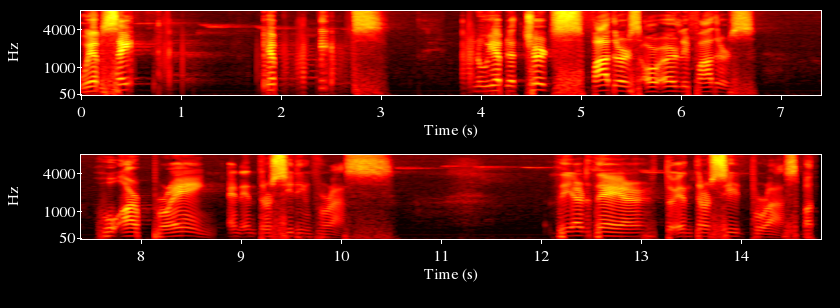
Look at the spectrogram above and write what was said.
We have saints, we have and we have the church fathers or early fathers who are praying and interceding for us. They are there to intercede for us. But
